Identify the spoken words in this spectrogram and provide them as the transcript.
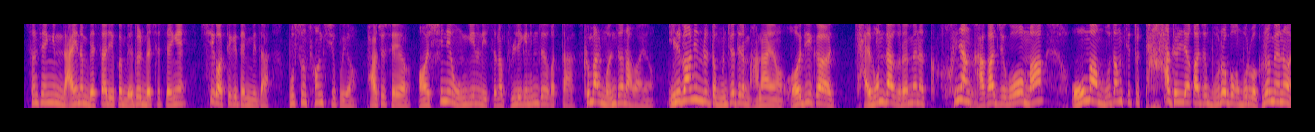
선생님 나이는 몇 살이고 몇월 며칠생에 시가 어떻게 됩니다. 무슨 성씨고요. 봐주세요. 어, 신이 옮기는 있으나 불리긴 힘들겠다. 그 말 먼저 나와요. 일반인들도 문제들이 많아요. 어디가 잘 본다 그러면은 그냥 가가지고 막 오만 무당집들 다 들려가지고 물어보고 물어보고 그러면은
